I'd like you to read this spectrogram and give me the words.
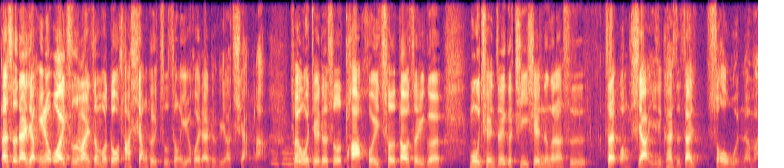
但是来讲，因为外资买这么多，它相对支撑也会来的比较强啊。所以我觉得说它回撤到这一个目前这个季线仍然是在往下，已经开始在守稳了嘛。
